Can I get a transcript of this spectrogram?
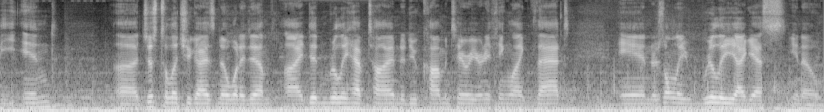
the end. Uh, just to let you guys know what I did. I didn't really have time to do commentary or anything like that, and there's only really, I guess, you know,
